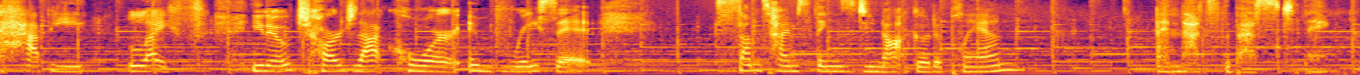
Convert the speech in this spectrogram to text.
happy life. You know, charge that core, embrace it. Sometimes things do not go to plan, and that's the best thing.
